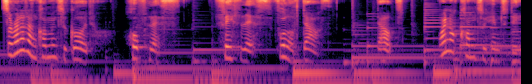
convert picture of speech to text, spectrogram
So rather than coming to God hopeless, faithless, full of doubt, doubt, why not come to Him today,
